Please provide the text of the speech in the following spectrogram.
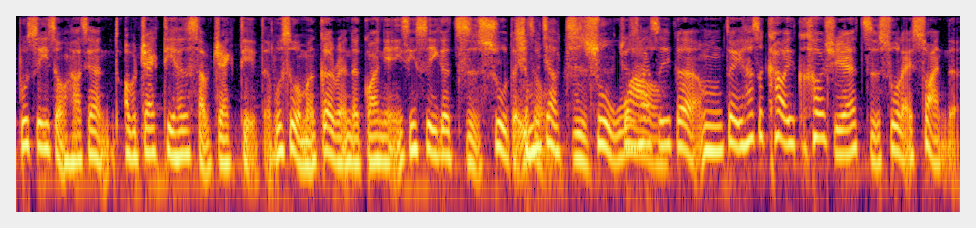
不是一种好像 objective 还是 subjective 的，不是我们个人的观念，已经是一个指数的。什么叫指数？就是它是一个，嗯，对，它是靠一个科学指数来算的。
